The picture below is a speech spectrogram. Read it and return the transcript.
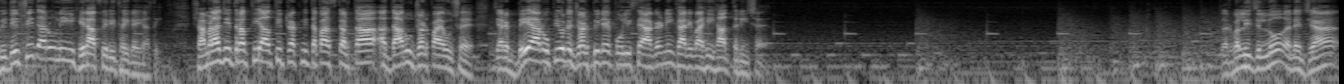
વિદેશી દારૂની હેરાફેરી થઈ રહી હતી. શામળાજી તરફથી આવતી ટ્રકની તપાસ કરતા આ દારૂ ઝડપાયો છે. જ્યારે બે આરોપીઓને ઝડપીને પોલીસે આગળની કાર્યવાહી હાથ ધરી છે. અરવલ્લી જિલ્લો અને જ્યાં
